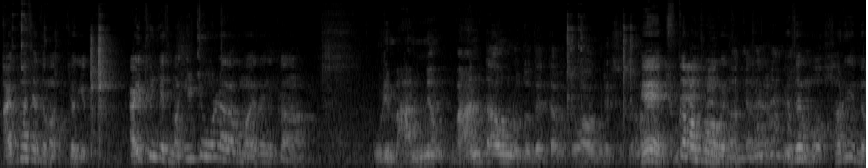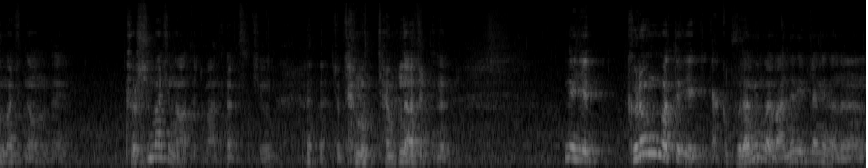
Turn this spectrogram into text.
아이팟에서 막 저기 아이튠즈에서 막 1등 올라가고 막 이러니까 우리 만 명, 만 다운로드 됐다고 좋아하고 그랬었잖아. 예 축가 방송하고 있었잖아요. 요새 뭐 하루에 몇 만씩 나오는데 몇십만씩 나왔었죠 많이 나왔어 지금 좀 잘못 잘못 나왔을 때는 근데 이제 그런 것들이 약간 부담인 거예요. 만드는 입장에서는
